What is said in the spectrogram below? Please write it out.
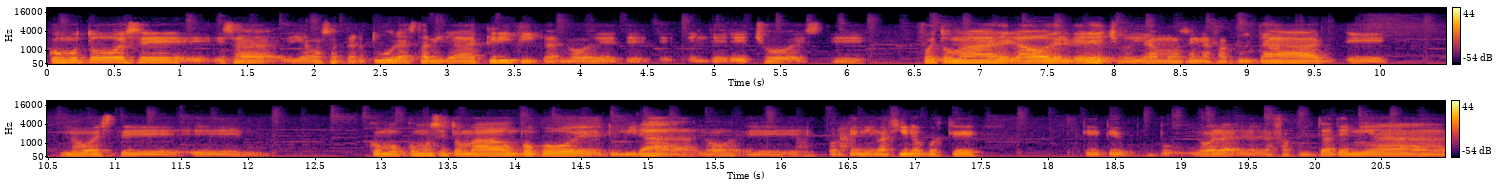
cómo todo ese, esa, digamos, apertura, esta mirada crítica ¿no? del derecho este, fue tomada del lado del derecho, digamos, en la facultad, eh, ¿no? Este, cómo, cómo, se tomaba un poco tu mirada, ¿no? Eh, porque me imagino pues que que, ¿no? la, facultad tenía,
